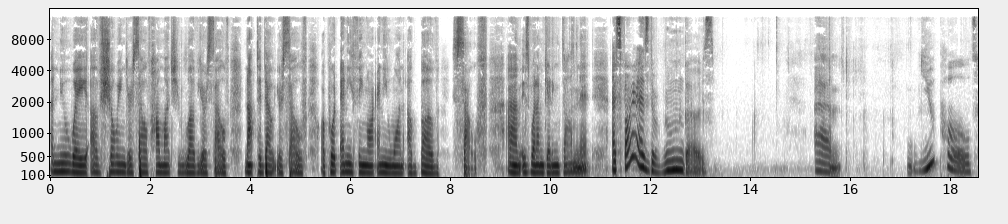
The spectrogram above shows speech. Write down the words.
a new way of showing yourself how much you love yourself, not to doubt yourself or put anything or anyone above self, um, is what I'm getting dominant. As far as the rune goes, um, you pulled.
